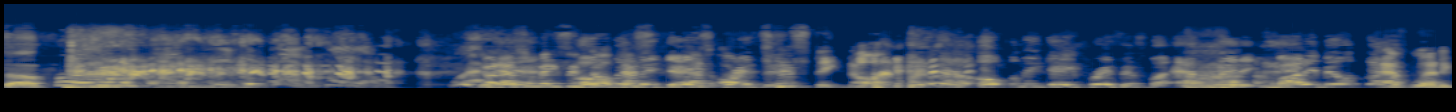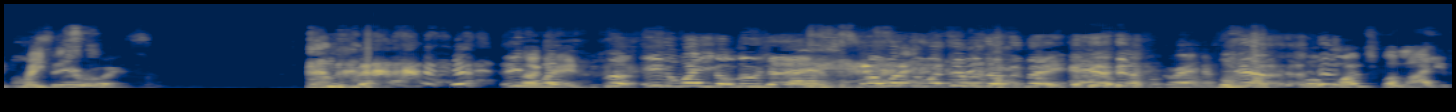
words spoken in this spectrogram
The fuck? Yo, that's what makes it dope. That's, Openly gay that's artistic, dog. Instead openly gay prisons for athletic bodybuilders. Athletic on rapists. steroids. Either way, look, either way you're gonna lose your ass. So what, what difference does it make? for grabs. yeah. well, one's for life.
